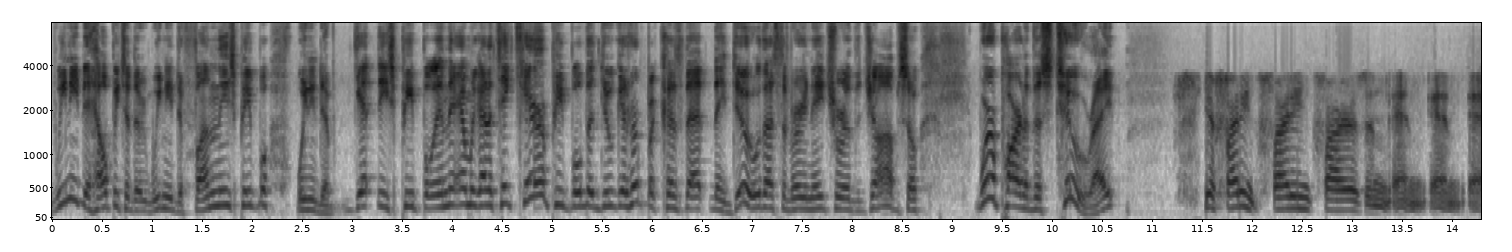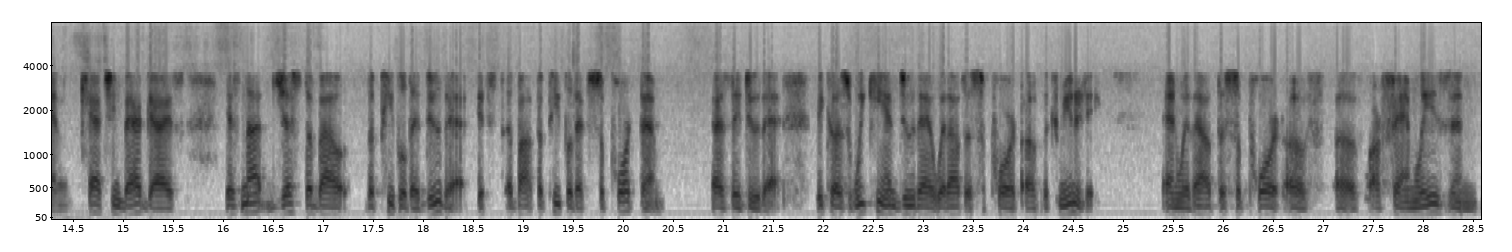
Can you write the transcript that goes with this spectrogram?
we need to help each other. We need to fund these people. We need to get these people in there, and we got to take care of people that do get hurt because that they do. That's the very nature of the job. So we're part of this too, right? Yeah, fighting fighting fires and and and and catching bad guys is not just about the people that do that. It's about the people that support them as they do that because we can't do that without the support of the community and without the support of of our families and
